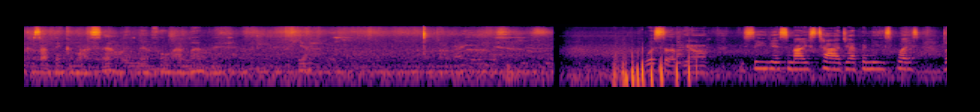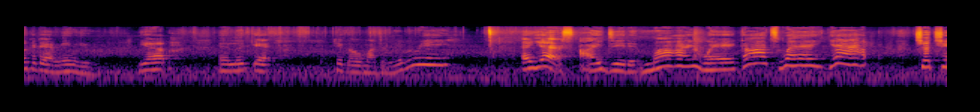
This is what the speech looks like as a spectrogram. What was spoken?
because I think of myself. Therefore, I love it. Yeah. All right. What's up, y'all? You see this nice Thai Japanese place? Look at that menu. Yep. And look at, here go my delivery. And yes, I did it my way, God's way, yeah. Cha-ching,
